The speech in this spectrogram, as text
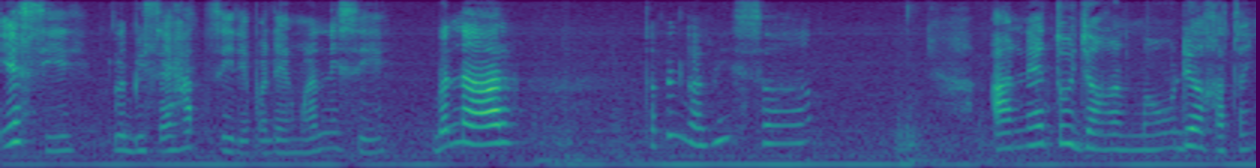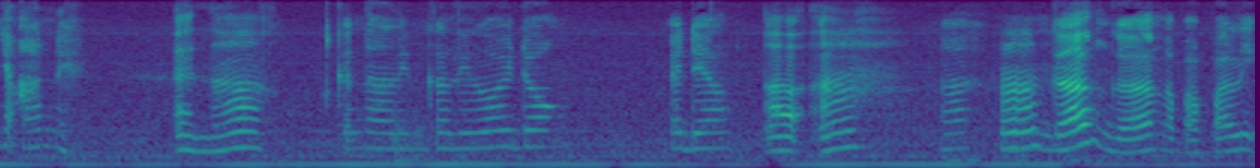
Iya sih lebih sehat sih daripada yang manis sih. Benar. Tapi nggak bisa. Aneh tuh jangan mau deh katanya aneh. Enak. Kenalin ke Liloy dong. Edel Ah, ah. Hah? Hah? enggak enggak nggak apa-apa li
